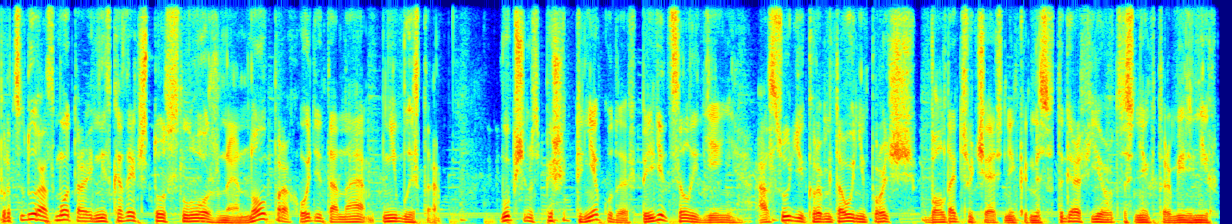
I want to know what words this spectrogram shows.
Процедура осмотра не сказать, что сложная, но проходит она не быстро. В общем, спешить-то некуда, впереди целый день. А судьи, кроме того, не прочь болтать с участниками, сфотографироваться с некоторыми из них,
